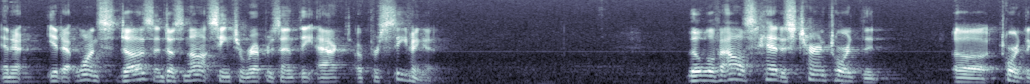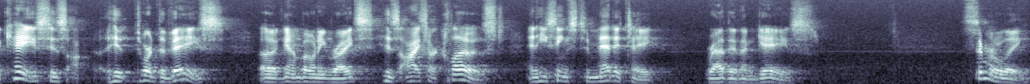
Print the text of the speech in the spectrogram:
and it, it at once does and does not seem to represent the act of perceiving it. Though Laval's head is turned toward the uh, toward the case, his, his, toward the vase, uh, Gamboni writes, his eyes are closed and he seems to meditate rather than gaze. Similarly,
